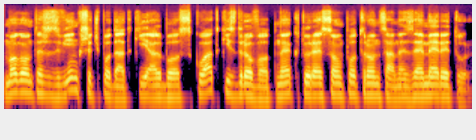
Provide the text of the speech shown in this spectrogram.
Mogą też zwiększyć podatki albo składki zdrowotne, które są potrącane z emerytur.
